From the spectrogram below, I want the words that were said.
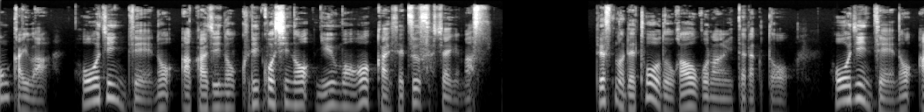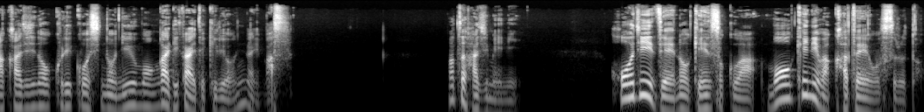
今回は法人税の赤字の繰越の入門を解説差し上げます。ですので、当動画をご覧いただくと、法人税の赤字の繰越の入門が理解できるようになります。まずはじめに、法人税の原則は、儲けには課税をすると。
